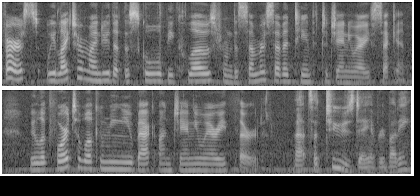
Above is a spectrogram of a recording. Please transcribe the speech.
First, we'd like to remind you that the school will be closed from December 17th to January 2nd. We look forward to welcoming you back on January 3rd. That's a Tuesday, everybody.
